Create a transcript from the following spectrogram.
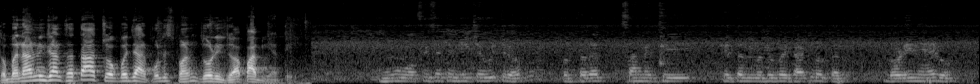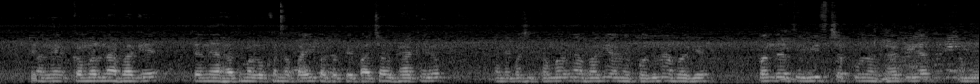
તો બનાવની જાણ થતાં ચોક બજાર પોલીસ પણ દોડી જવા પામી હતી. હું ઓફિસેથી નીચે ઉતર્યો, તો તરત સામેથી કેતન મધુભાઈ કાકલોતર દોડીને આવ્યો. અને કમરના ભાગે તેને હાથમાં લોખંડનો પાઇપ હતો તે પાછળ ઘા કર્યો અને પછી કમરના ભાગે અને પગના ભાગે પંદરથી વીસ ચપ્પુના ઘા કર્યા અને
